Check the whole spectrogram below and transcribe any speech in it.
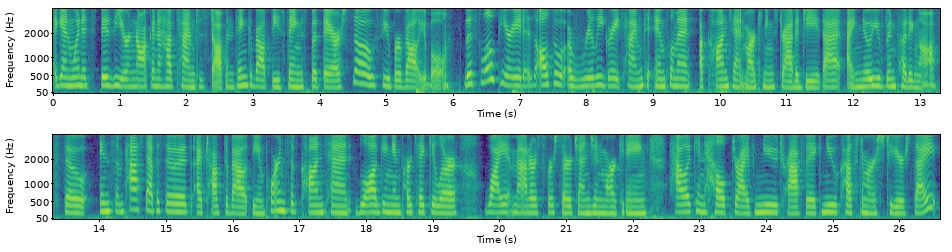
Again, when it's busy, you're not going to have time to stop and think about these things, but they are so super valuable. The slow period is also a really great time to implement a content marketing strategy that I know you've been putting off. So, in some past episodes, I've talked about the importance of content, blogging in particular, why it matters for search engine marketing, how it can help drive new traffic, new customers to your site.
